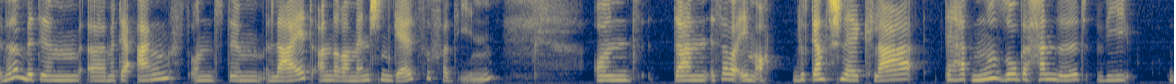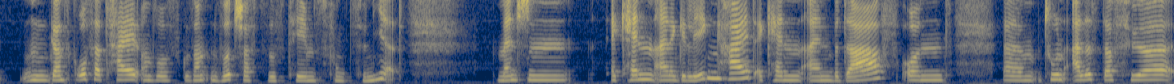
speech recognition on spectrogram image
ne, mit, dem, äh, mit der Angst und dem Leid anderer Menschen Geld zu verdienen? Und dann ist aber eben auch, wird ganz schnell klar, der hat nur so gehandelt, wie ein ganz großer Teil unseres gesamten Wirtschaftssystems funktioniert. Menschen erkennen eine Gelegenheit, erkennen einen Bedarf und ähm, tun alles dafür,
